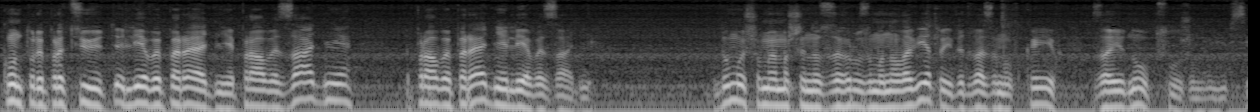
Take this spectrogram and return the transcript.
Контури працюють ліве переднє, праве заднє, праве переднє, ліве заднє. Думаю, що ми машину загрузимо на лавету і відвеземо в Київ, заодно обслужимо її всі.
